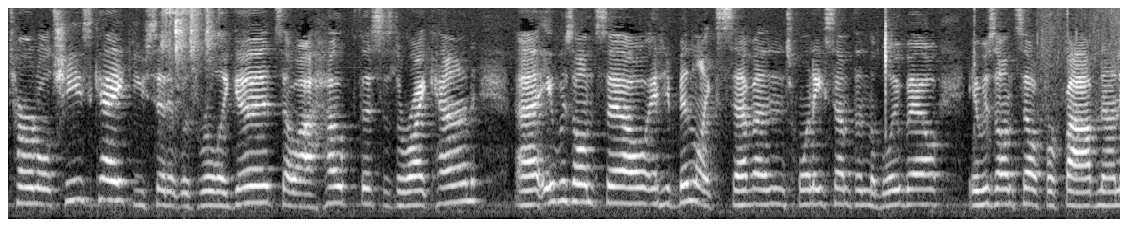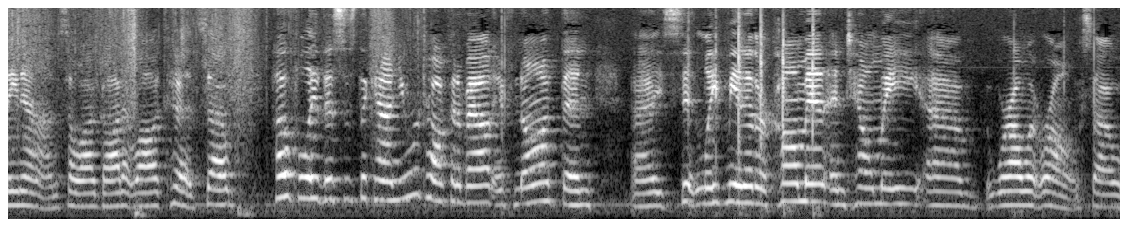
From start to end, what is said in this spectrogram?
turtle cheesecake. You said it was really good. So I hope this is the right kind. Uh, it was on sale. It had been like seven twenty something. The Blue Bell. It was on sale for $5.99, So I got it while I could. So hopefully this is the kind you were talking about. If not, then uh, sit, leave me another comment and tell me uh, where I went wrong. So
